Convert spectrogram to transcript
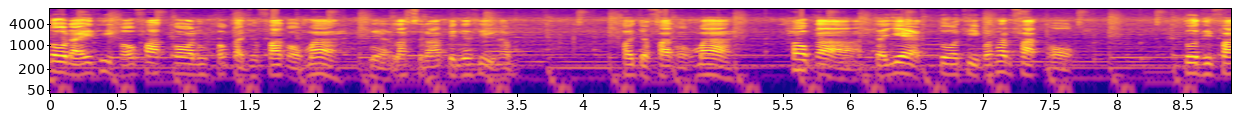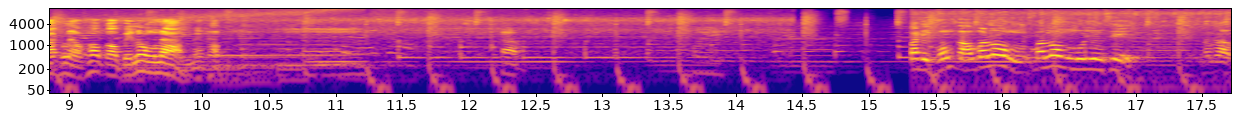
ตัวใดที่เขาฟักก่อนเขาก็จะฟักออกมาเนี่ยลักษณะเป็นจังซี่ครับ เขาจะฟักออกมาเท่ากับจะแยกตัวที่พระท่านฟักออก ตัวที่ฟักแล้วเขาก็เอาไปลงน้ำนะครับ ครับปฏิผมเก่ามาลงมาลงมูยังสินะครับ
